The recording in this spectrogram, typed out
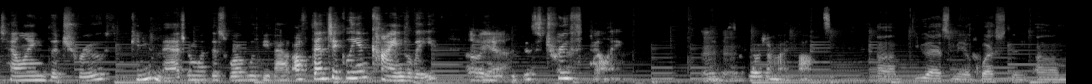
telling the truth. Can you imagine what this world would be about? Authentically and kindly. Oh, yeah. This truth telling. Mm-hmm. So those are my thoughts. Um, you asked me a question, um,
